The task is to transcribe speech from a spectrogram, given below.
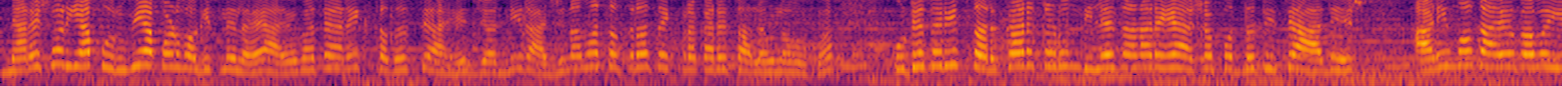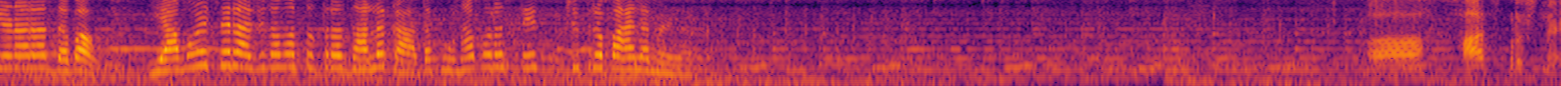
ज्ञानेश्वर यापूर्वी आपण बघितलेलं आहे आयोगाचे अनेक सदस्य आहेत ज्यांनी राजीनामा सत्रच एक प्रकारे चालवलं होतं. कुठेतरी सरकारकडून दिले जाणारे हे अशा पद्धतीचे आदेश आणि मग आयोगावर येणारा दबाव यामुळेच हे राजीनामा सत्र झालं का? आता पुन्हा परत तेच चित्र पाहायला मिळणार का? हाच प्रश्न आहे.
